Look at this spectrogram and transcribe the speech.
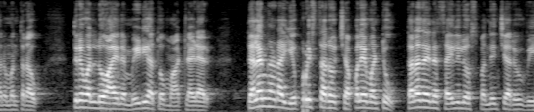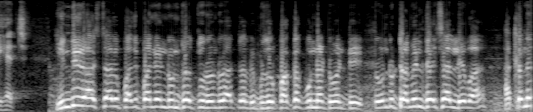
హనుమంతరావు. తిరుమలలో ఆయన మీడియాతో మాట్లాడారు. తెలంగాణ ఎప్పుడిస్తారో చెప్పలేమంటూ తనదైన శైలిలో స్పందించారు విహెచ్ హిందీ రాష్ట్రాలు పది పన్నెండు ఉండొచ్చు రెండు రాష్ట్రాలు ఇప్పుడు పక్కకు ఉన్నటువంటి రెండు తమిళ దేశాలు లేవా? అట్లనే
